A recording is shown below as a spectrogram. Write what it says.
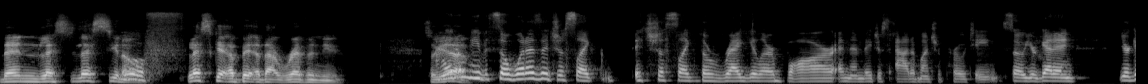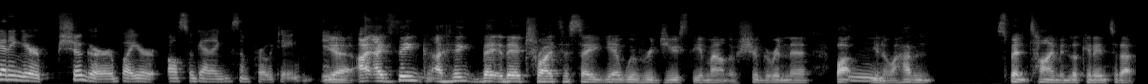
then let's let's you know Oof. let's get a bit of that revenue. So I don't even. So what is it? Just like it's just like the regular bar, and then they just add a bunch of protein. So you're getting you're getting your sugar, but you're also getting some protein. yeah. I, I think I think they they tried to say yeah we've reduced the amount of sugar in there, but you Mm. know I haven't spent time in looking into that.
